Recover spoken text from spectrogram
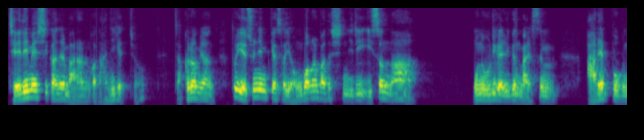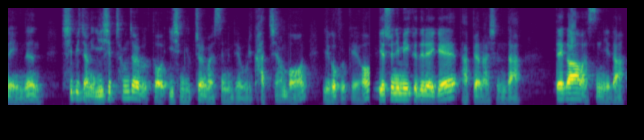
재림의 시간을 말하는 건 아니겠죠. 자, 그러면 또 예수님께서 영광을 받으신 일이 있었나? 오늘 우리가 읽은 말씀 아랫부분에 있는 12장 23절부터 26절 말씀인데요. 우리 같이 한번 읽어볼게요. 예수님이 그들에게 답변하신다. 때가 왔습니다.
